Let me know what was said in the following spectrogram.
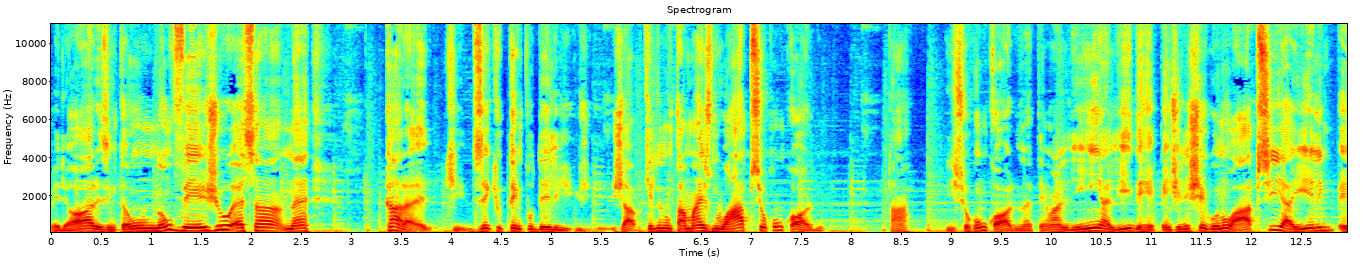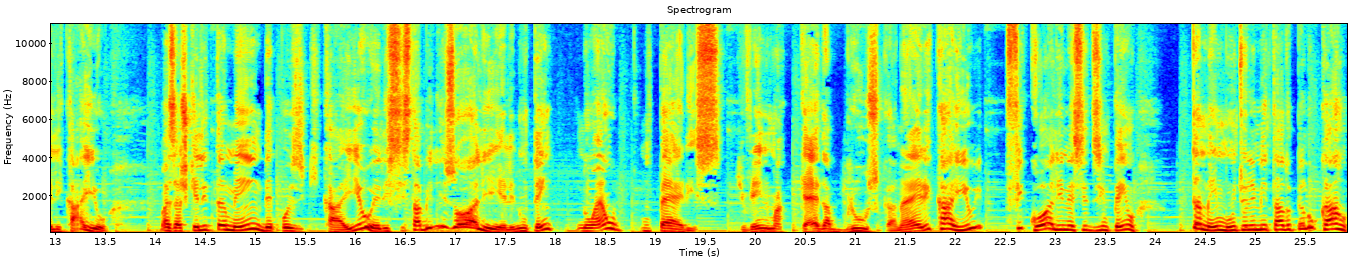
melhores, então não vejo essa, né, cara, que, dizer que o tempo dele já, que ele não tá mais no ápice, eu concordo, tá? Isso eu concordo, né? Tem uma linha ali, de repente ele chegou no ápice e aí ele, ele caiu. Mas acho que ele também, depois de que caiu, ele se estabilizou ali. Ele não tem. Não é um, um Pérez que vem numa queda brusca, né? Ele caiu e ficou ali nesse desempenho também muito limitado pelo carro.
